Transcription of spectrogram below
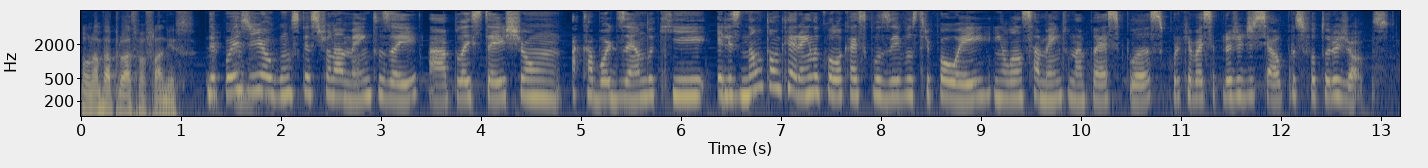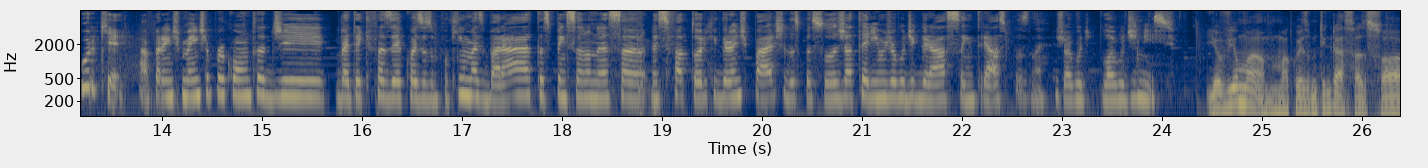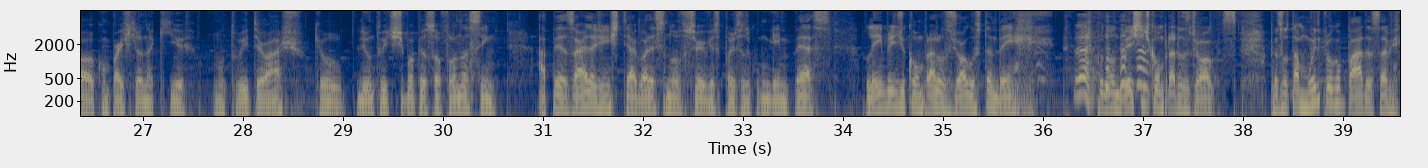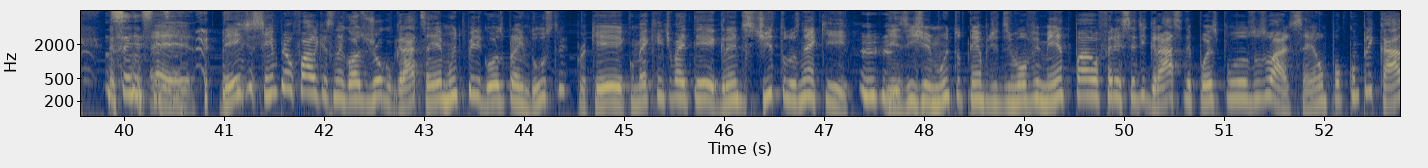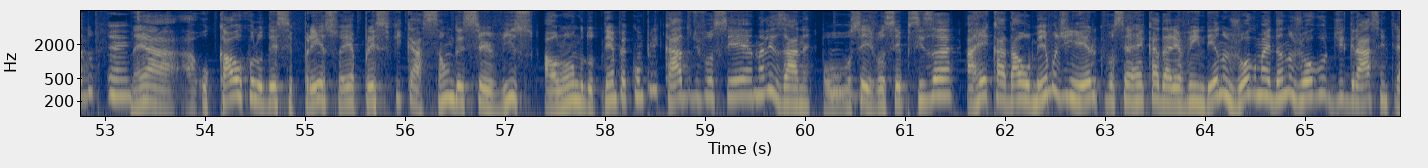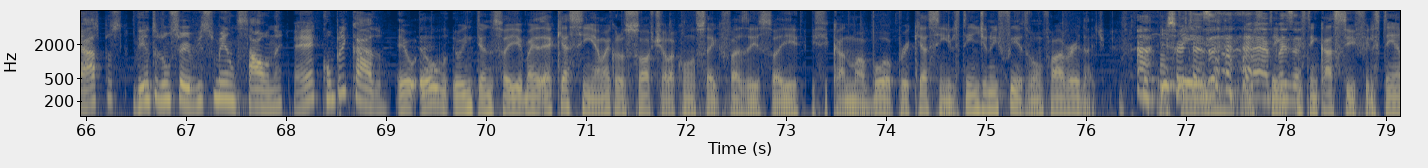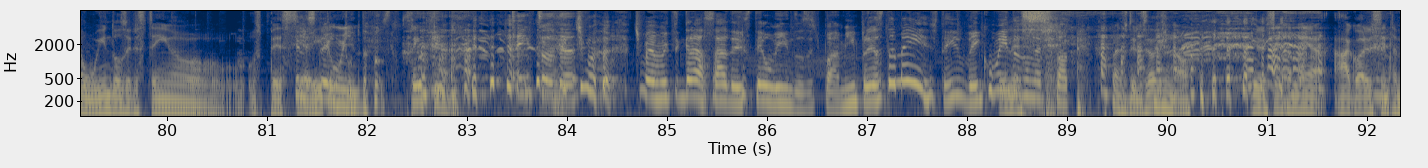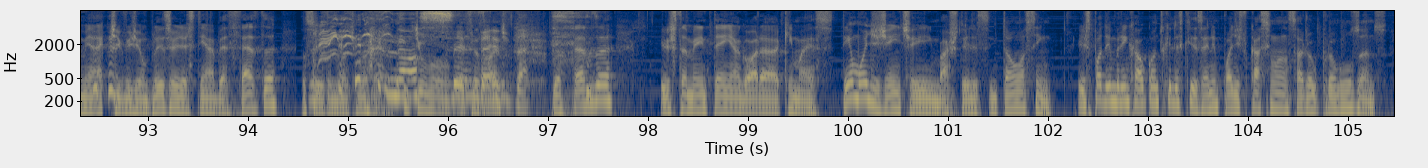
Vamos lá pra próxima falar nisso. Depois de alguns questionamentos aí, a PlayStation acabou dizendo que eles não estão querendo colocar exclusivos AAA em lançamento na PS Plus, porque vai ser prejudicial para os futuros jogos. Por quê? Aparentemente é por conta de vai ter que fazer coisas um pouquinho mais baratas, pensando nessa, nesse fator que grande parte das pessoas já teria um jogo de graça, entre aspas, né? Jogo de- logo de início. E eu vi uma, uma coisa muito engraçada só compartilhando aqui no Twitter, eu acho. Que eu li um tweet de uma pessoa falando assim: Apesar da gente ter agora esse novo serviço parecido com o Game Pass, lembrem de comprar os jogos também. tipo, não deixe de comprar os jogos. A pessoa tá muito preocupada, sabe? Sim, sim, sim. É, desde sempre eu falo que esse negócio de jogo grátis aí é muito perigoso pra indústria, porque como é que a gente vai ter grandes títulos, né, que exigem muito tempo de desenvolvimento pra oferecer de graça depois pros usuários? Isso aí é um pouco complicado, É, né? A- a- o cálculo desse preço aí, a precificação desse serviço ao longo do tempo é complicado de você analisar, né? Ou, ou seja, você precisa arrecadar o mesmo dinheiro que você arrecadaria vendendo o jogo, mas dando o jogo de graça, entre aspas, dentro de um serviço mensal, né? É complicado. Eu, eu, eu entendo isso aí, mas é que assim, a Microsoft ela consegue fazer isso aí e ficar numa boa, porque assim, eles têm dinheiro infinito, vamos falar a verdade. Ah, com Eles têm, certeza. eles, É, têm, pois é. eles têm cacife, eles têm a Windows, eles têm o- os PC Eles aí. têm tem tudo. Windows. Tem tudo. Tem tudo. tipo, tipo, é muito engraçado eles terem o Windows. Tipo, a minha empresa também, eles têm, vem com Windows Eles- no laptop. Mas o deles é original. Eles têm também a, agora eles têm também a Activision Blizzard, eles têm a Bethesda, vocês no último, último episódio. Bethesda. Bethesda. Eles também têm agora, quem mais? Tem um monte de gente aí embaixo deles, então assim, eles podem brincar o quanto que eles quiserem, pode ficar sem lançar jogo por alguns anos.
